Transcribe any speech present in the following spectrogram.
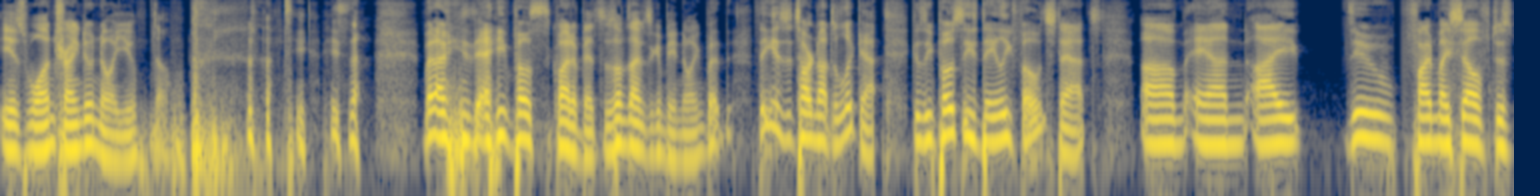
is one trying to annoy you. No, he's not. But I mean, he posts quite a bit, so sometimes it can be annoying. But the thing is, it's hard not to look at because he posts these daily phone stats, um, and I do find myself just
